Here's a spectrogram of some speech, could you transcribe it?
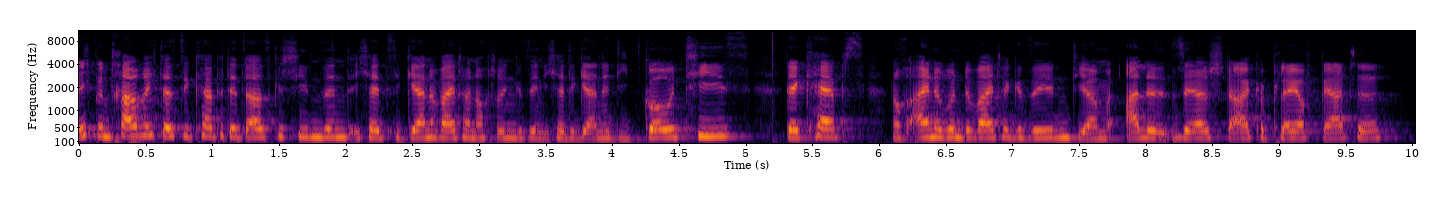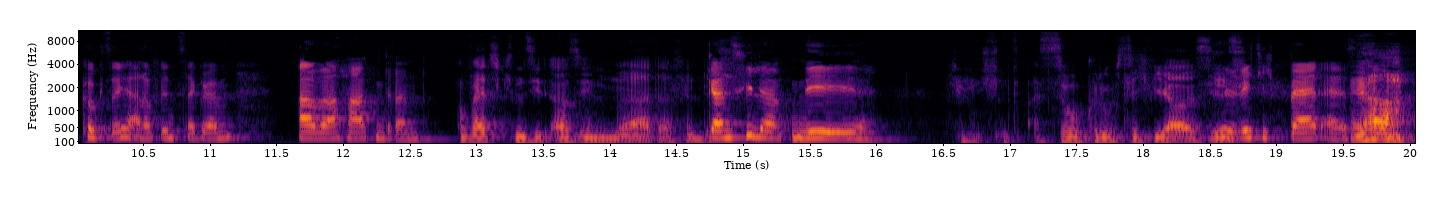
Ich bin traurig, dass die Capitals ausgeschieden sind. Ich hätte sie gerne weiter noch drin gesehen. Ich hätte gerne die Go-Tees der Caps noch eine Runde weiter gesehen. Die haben alle sehr starke Playoff-Bärte. Guckt euch an auf Instagram. Aber Haken dran. Ovechkin sieht aus wie ein Mörder, finde ich. Ganz viele. Nee. Ich finde es so gruselig, wie er aussieht. Sieht richtig badass. Ja.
